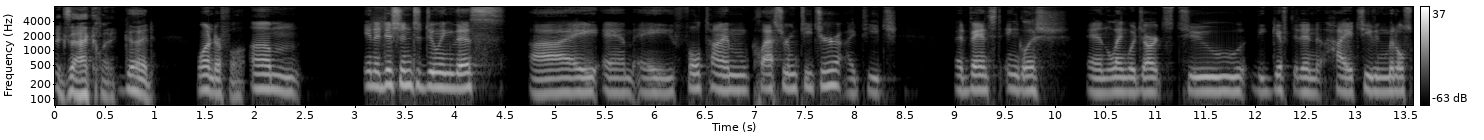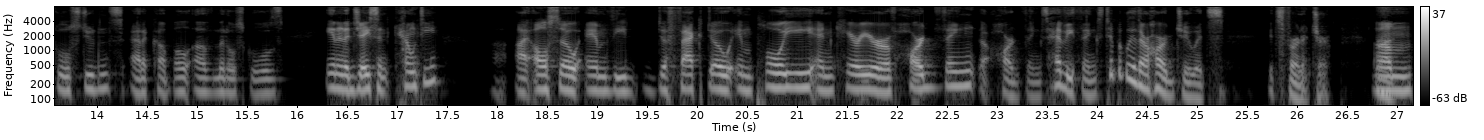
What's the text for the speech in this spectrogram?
exactly. Good. Wonderful. Um, in addition to doing this, I am a full time classroom teacher. I teach advanced English and language arts to the gifted and high achieving middle school students at a couple of middle schools in an adjacent county. Uh, I also am the de facto employee and carrier of hard thing, uh, hard things, heavy things. Typically, they're hard too. It's it's furniture. Right. Um,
